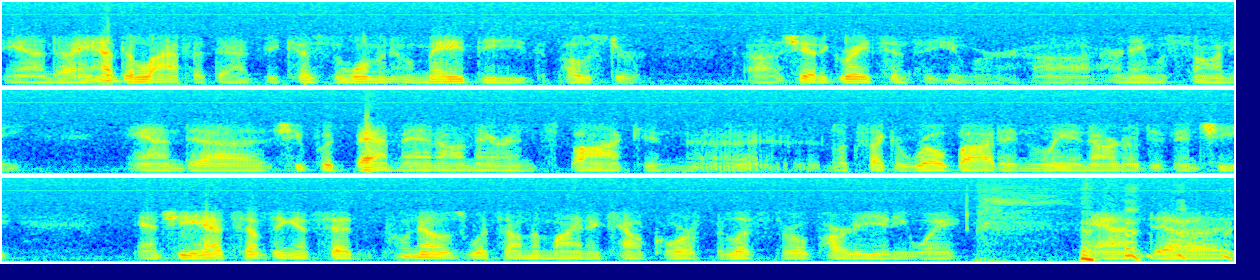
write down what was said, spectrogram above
And I had to laugh at that because the woman who made the, the poster, uh, she had a great sense of humor. Uh, her name was Sonny. And uh, she put Batman on there and Spock and uh, looks like a robot and Leonardo da Vinci. And she had something that said, who knows what's on the mind of Kal Korff, but let's throw a party anyway. And uh,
